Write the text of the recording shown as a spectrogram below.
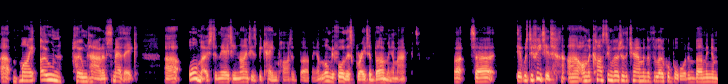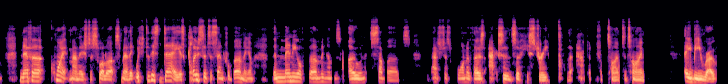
Uh, my own hometown of Smethwick, uh, almost in the 1890s, became part of Birmingham, long before this Greater Birmingham Act. But uh, it was defeated uh, on the casting vote of the chairman of the local board, and Birmingham never quite managed to swallow up Smethwick, which to this day is closer to central Birmingham than many of Birmingham's own suburbs. That's just one of those accidents of history that happen from time to time. AB Row.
